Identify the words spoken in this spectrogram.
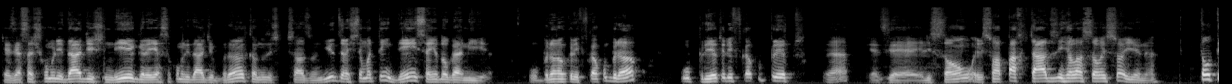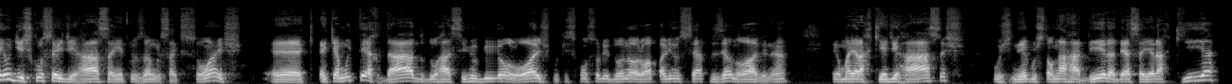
quer dizer, essas comunidades negras e essa comunidade branca nos Estados Unidos, elas têm uma tendência à endogamia. O branco ele fica com branco, o preto ele fica com preto, né? Quer dizer, eles são, eles são apartados em relação a isso aí, né? Então tem um discurso aí de raça entre os anglo-saxões é, é, que é muito herdado do racismo biológico que se consolidou na Europa ali no século XIX, né? Tem uma hierarquia de raças, os negros estão na rabeira dessa hierarquia,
